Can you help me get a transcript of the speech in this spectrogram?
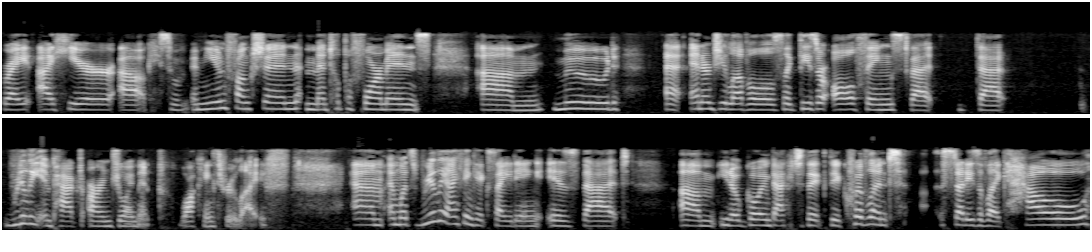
right? I hear, uh, okay, so immune function, mental performance, um, mood, energy levels, like these are all things that, that really impact our enjoyment walking through life. Um, and what's really, I think, exciting is that, um, you know, going back to the, the equivalent studies of like how,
